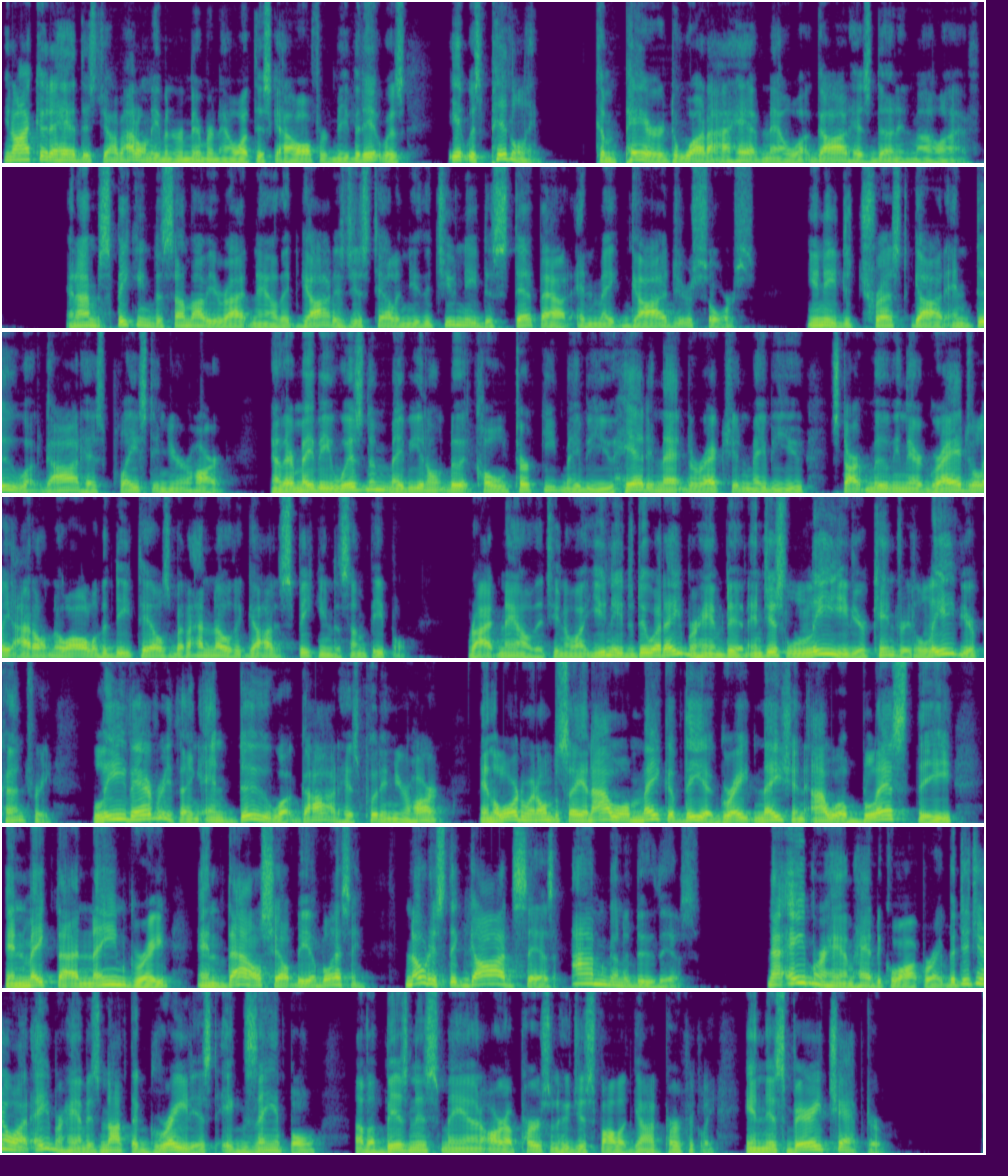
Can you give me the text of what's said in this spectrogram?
You know, I could have had this job. I don't even remember now what this guy offered me, but it was, it was piddling compared to what I have now, what God has done in my life. And I'm speaking to some of you right now that God is just telling you that you need to step out and make God your source. You need to trust God and do what God has placed in your heart. Now, there may be wisdom. Maybe you don't do it cold turkey. Maybe you head in that direction. Maybe you start moving there gradually. I don't know all of the details, but I know that God is speaking to some people right now that, you know what, you need to do what Abraham did and just leave your kindred, leave your country Leave everything and do what God has put in your heart. And the Lord went on to say, And I will make of thee a great nation. I will bless thee and make thy name great, and thou shalt be a blessing. Notice that God says, I'm going to do this. Now, Abraham had to cooperate, but did you know what? Abraham is not the greatest example of a businessman or a person who just followed God perfectly. In this very chapter,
